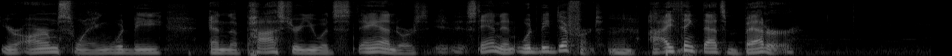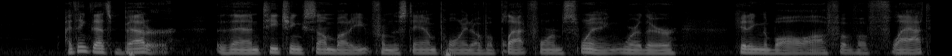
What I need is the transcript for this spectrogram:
your arm swing would be and the posture you would stand or stand in would be different. I think that's better. I think that's better than teaching somebody from the standpoint of a platform swing where they're hitting the ball off of a flat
